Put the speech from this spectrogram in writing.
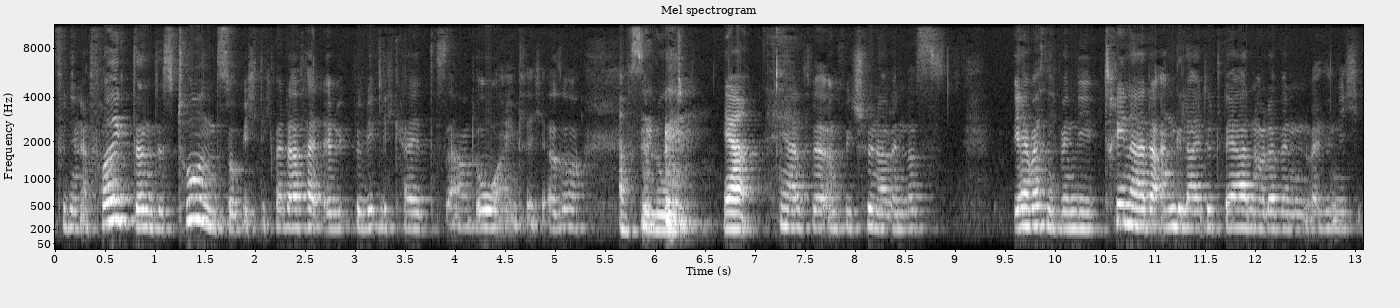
für den Erfolg dann des Turns so wichtig, weil da ist halt Beweglichkeit das A und O eigentlich. Also Absolut. Ja. Ja, es wäre irgendwie schöner, wenn das, ja, ich weiß nicht, wenn die Trainer da angeleitet werden oder wenn, weiß ich nicht.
